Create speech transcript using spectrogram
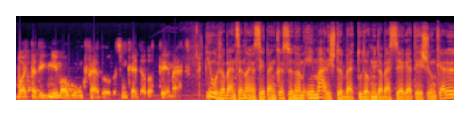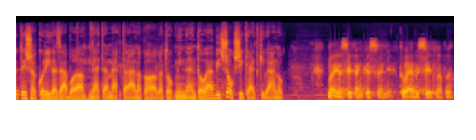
vagy pedig mi magunk feldolgozunk egy adott témát. Józsa Bence, nagyon szépen köszönöm. Én már is többet tudok, mint a beszélgetésünk előtt, és akkor igazából a neten megtalálnak a hallgatók minden további. Sok sikert kívánok! Nagyon szépen köszönjük. További szép napot.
